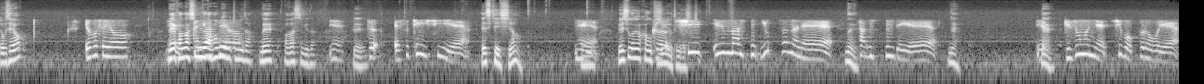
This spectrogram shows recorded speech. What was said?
여보세요? 여보세요. 네, 반갑습니다. 안녕하세요. 황명호입니다. 네, 반갑습니다. 예. 네. 저 SKC에 SKC요? 네. 매수 가격하고 그 비중이 어떻게 되시죠? 11만 6천 원에 네. 샀는데에 네, 예. 네. 비중은 예 15%고 예.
